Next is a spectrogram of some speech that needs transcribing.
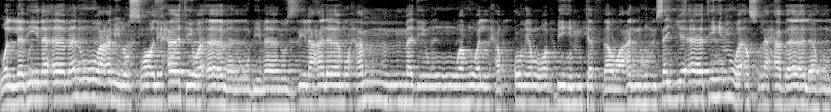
والذين آمنوا وعملوا الصالحات وآمنوا بما نزل على محمد وهو الحق من ربهم كفر عنهم سيئاتهم وأصلح بالهم.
